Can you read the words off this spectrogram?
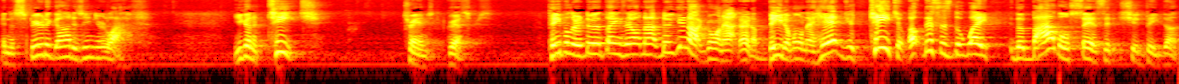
and the Spirit of God is in your life, you're going to teach transgressors. People that are doing things they ought not do, you're not going out there to beat them on the head. You teach them. Oh, this is the way the Bible says that it should be done.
